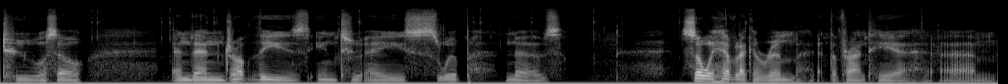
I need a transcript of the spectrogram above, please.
two or so and then drop these into a sweep NURBS. So we have like a rim at the front here um,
